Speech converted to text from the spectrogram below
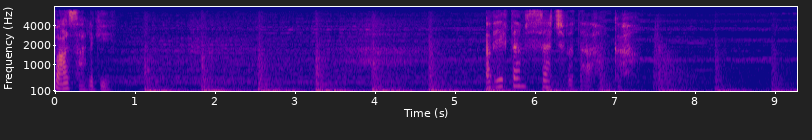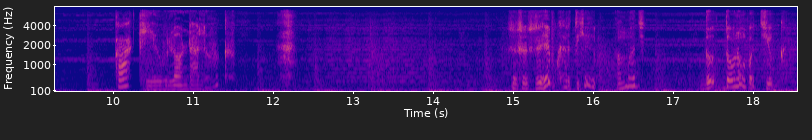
पाँच साल की। अब एकदम सच बता हमका। का किए लौंडा लोग? रेप कर दिए जी दो, दोनों बच्चियों का।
